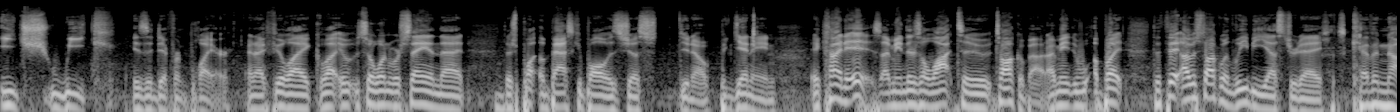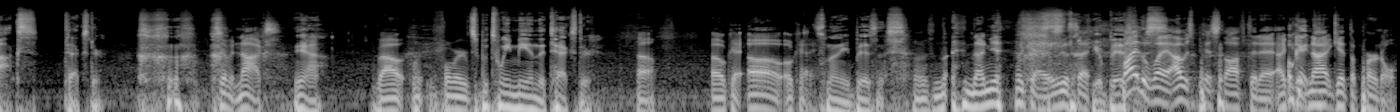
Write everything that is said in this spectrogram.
each week is a different player, and I feel like so when we're saying that there's basketball is just you know beginning. It kind of is. I mean, there's a lot to talk about. I mean, but the thing I was talking with Leby yesterday, it's Kevin Knox, texter. Kevin Knox, Yeah. About former. It's between me and the texter. Oh, okay. Oh, okay. It's none of your business. None yet. Okay, I was gonna say. Your By the way, I was pissed off today. I Okay. could not get the Pirtle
